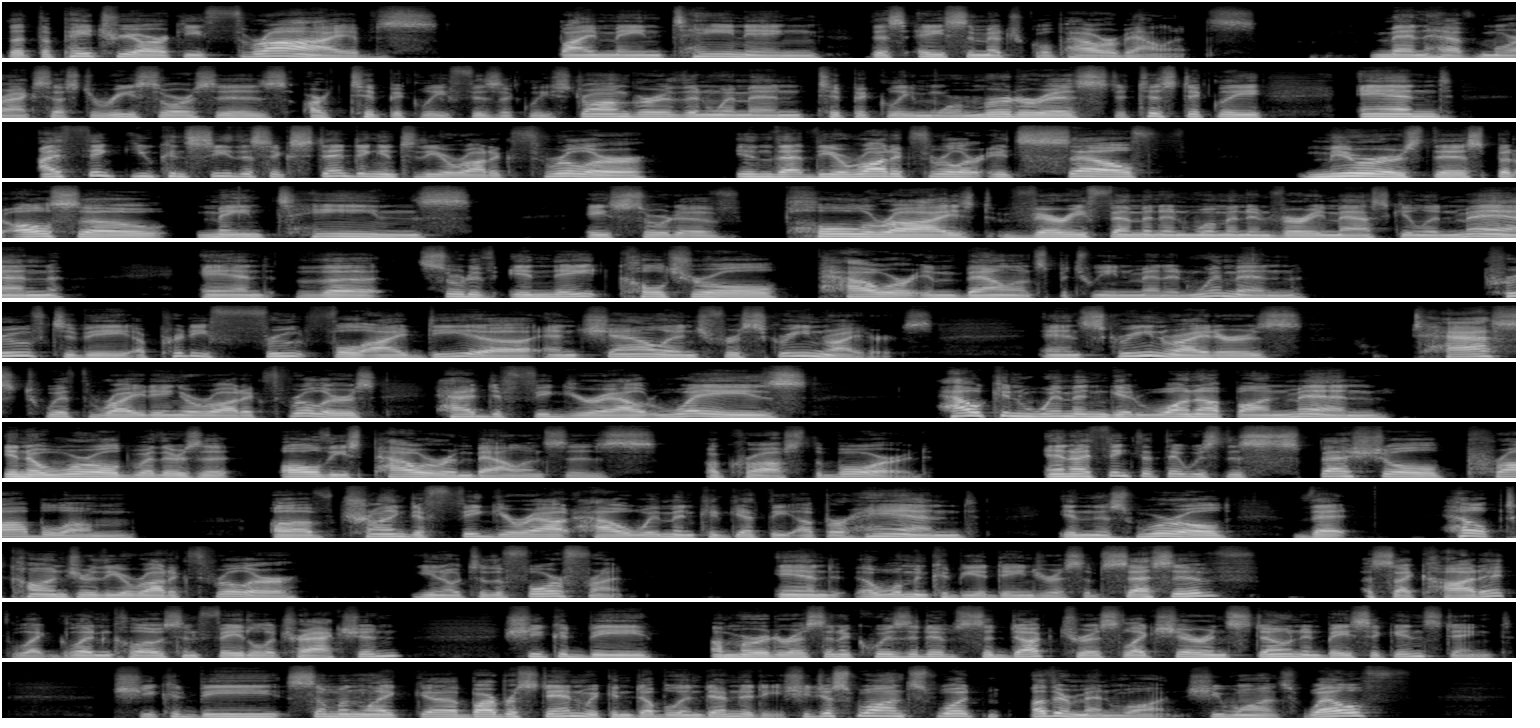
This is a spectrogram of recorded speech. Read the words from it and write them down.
That the patriarchy thrives by maintaining this asymmetrical power balance men have more access to resources, are typically physically stronger than women, typically more murderous statistically. And I think you can see this extending into the erotic thriller in that the erotic thriller itself mirrors this, but also maintains a sort of polarized, very feminine woman and very masculine man, and the sort of innate cultural power imbalance between men and women proved to be a pretty fruitful idea and challenge for screenwriters. And screenwriters tasked with writing erotic thrillers had to figure out ways how can women get one up on men in a world where there's a, all these power imbalances across the board. And I think that there was this special problem of trying to figure out how women could get the upper hand in this world that helped conjure the erotic thriller, you know, to the forefront. And a woman could be a dangerous obsessive, a psychotic like Glenn Close in Fatal Attraction. She could be a murderous and acquisitive seductress like Sharon Stone in Basic Instinct. She could be someone like uh, Barbara Stanwyck in Double Indemnity. She just wants what other men want. She wants wealth,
